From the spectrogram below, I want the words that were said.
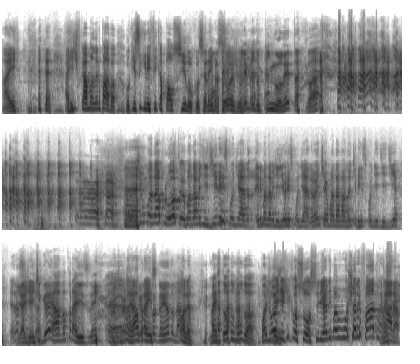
Aí a gente ficava mandando palavra. O que significa paucíloco? Você lembra até hoje? Lembra do Pingoleta? Claro. Aí tinha um mandava pro outro, eu mandava de dia, ele respondia. Ele mandava de dia, eu respondia à noite, aí eu mandava à noite, ele respondia de dia. Era E a assim, gente cara. ganhava pra isso, hein? A gente ganhava pra eu isso. não tô ganhando nada. Olha, Mas todo mundo, ó, pode e hoje ver. o que, que eu sou? Auxiliar de almoxarifado, cara.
